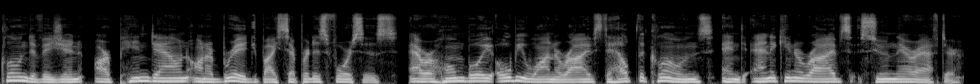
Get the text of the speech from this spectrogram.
Clone Division are pinned down on a bridge by Separatist forces. Our homeboy Obi-Wan arrives to help the clones, and Anakin arrives soon thereafter.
